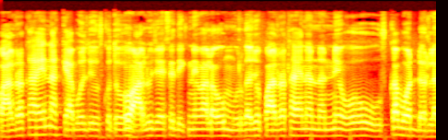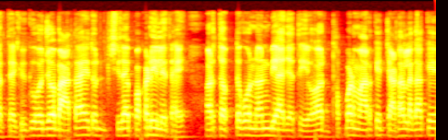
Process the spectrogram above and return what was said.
पाल रखा है ना, क्या बोलते हैं उसको तो वो आलू जैसे दिखने वाला, वो मुर्गा जो पाल रखा है ना नन ने, वो उसका बहुत डर लगता है, क्योंकि वो जब आता है तो सीधा पकड़ ही लेता है। और तब तक वो नन भी आ जाती है और थप्पड़ मार के चाटा लगा के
